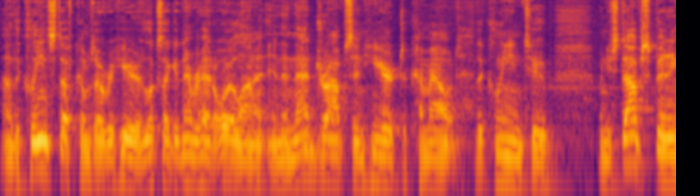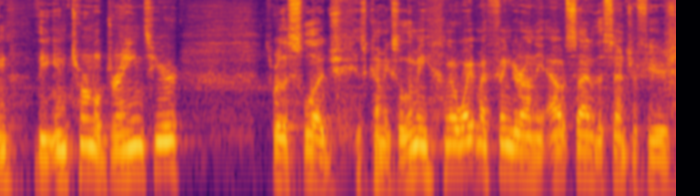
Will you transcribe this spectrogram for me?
Uh, the clean stuff comes over here. It looks like it never had oil on it, and then that drops in here to come out the clean tube. When you stop spinning, the internal drains here, where the sludge is coming. So let me, I'm gonna wipe my finger on the outside of the centrifuge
